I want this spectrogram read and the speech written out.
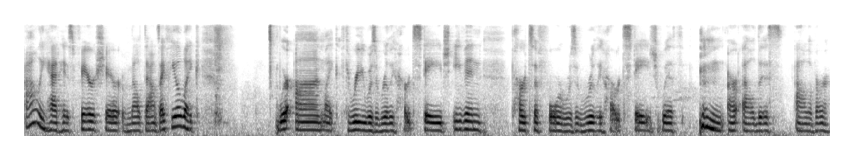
Ali had his fair share of meltdowns. I feel like we're on like three was a really hard stage. Even parts of four was a really hard stage with our eldest, Oliver.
